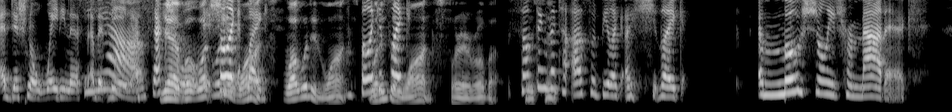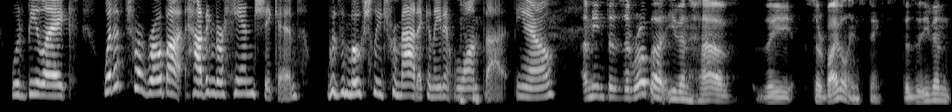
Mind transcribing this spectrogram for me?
additional weightiness of it being a sexual Yeah, but what issue. would like- it want? like, what would it want? But, like, what it's does like- it want for a robot? something that to us would be like a like emotionally traumatic would be like what if to a robot having their hand shaken was emotionally traumatic and they didn't want that you know I mean, does the robot even have the survival instinct? Does it even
